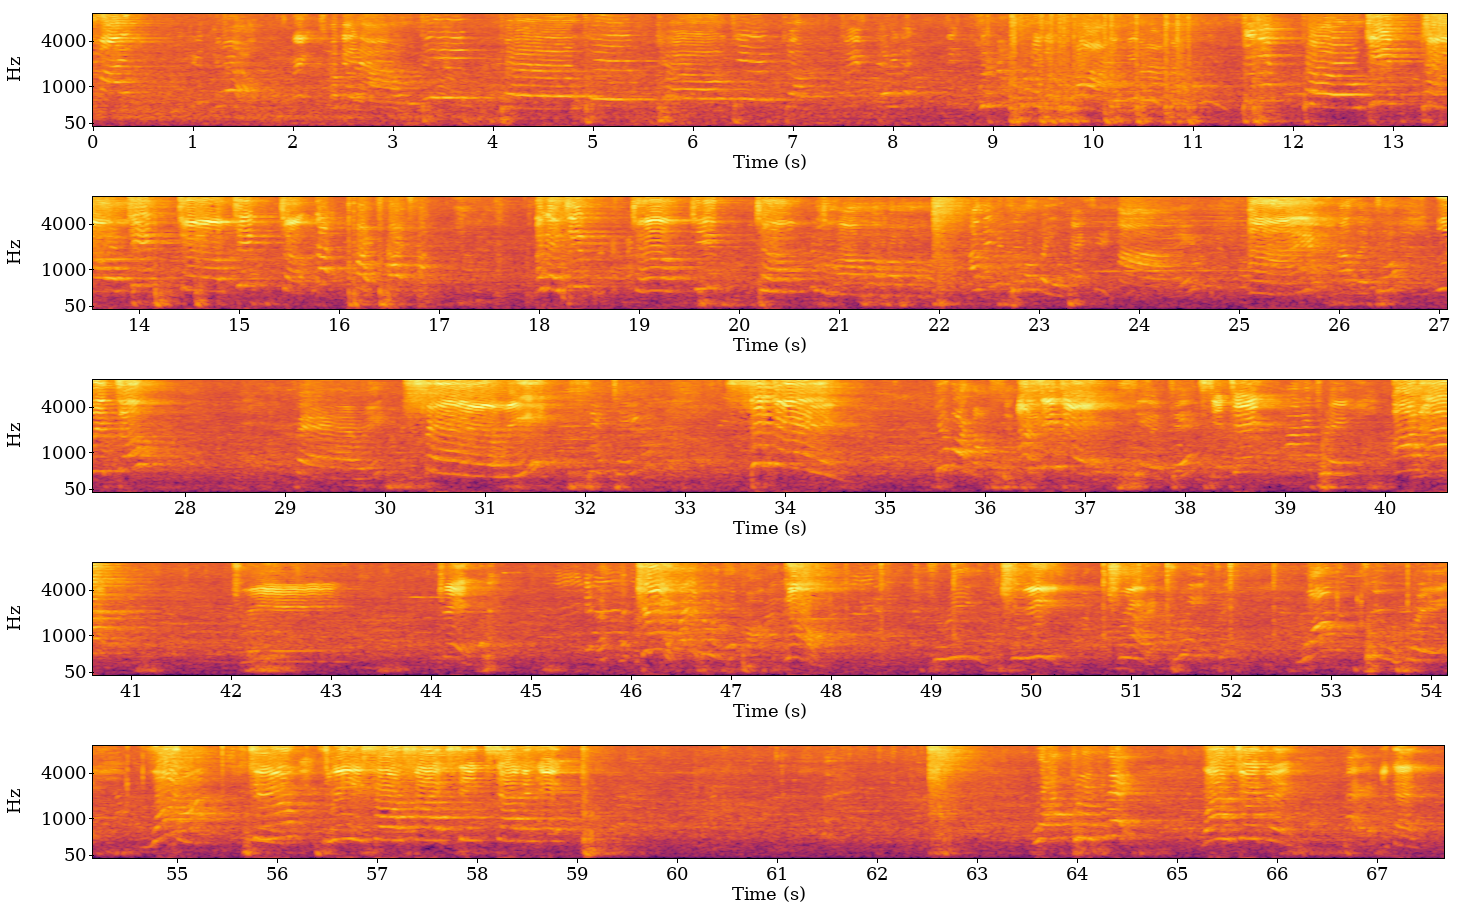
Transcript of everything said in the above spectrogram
tree. Tree. Tree. Are you doing hip hop? No. Tree. Tree. Tree. Tree. Tree. One, two, three. One, two, three, four, five, six, seven, eight. One, two, three. One, two, three. Okay. Okay.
